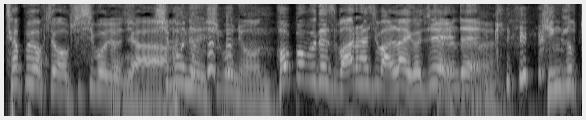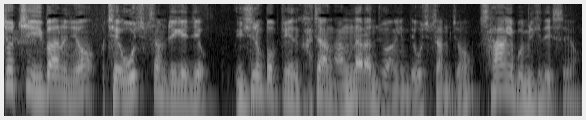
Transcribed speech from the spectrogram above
체포영장 없이 15년이야. 15년, 15년. 헌법에 대해서 말을 하지 말라 이거지. 그런데 네. 긴급조치 위반은요. 제 53조에 이제 유신헌법 중에 가장 악랄한 조항인데 53조 사항에 보면 이렇게 돼 있어요.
